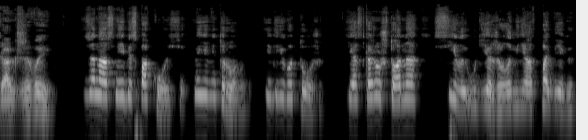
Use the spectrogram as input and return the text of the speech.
Как же вы? За нас не беспокойся, меня не тронут. Ядвигу тоже. Я скажу, что она силой удерживала меня от побега.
